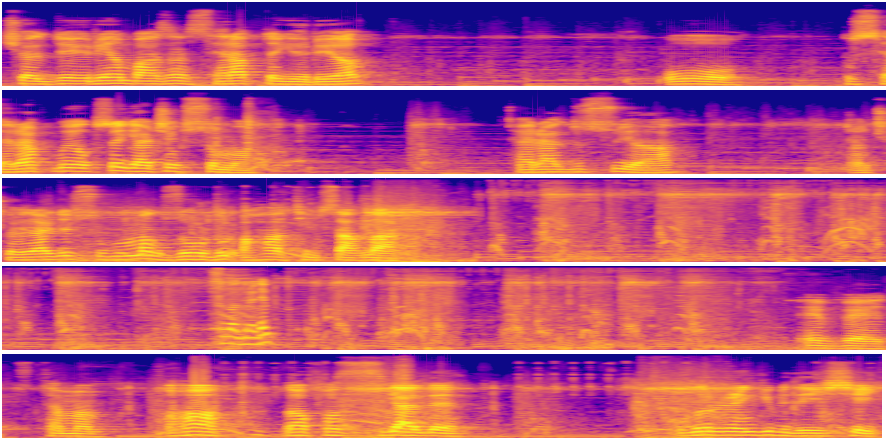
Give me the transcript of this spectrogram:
Çölde yürüyen bazen serap da görüyor. Oo. Bu serap mı yoksa gerçek su mu? Herhalde su ya. Yani çöllerde su bulmak zordur. Aha timsahlar. Evet tamam. Aha daha fazlası geldi. Bunların rengi bir değişik.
